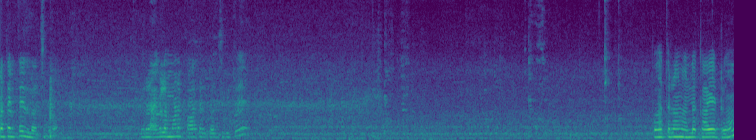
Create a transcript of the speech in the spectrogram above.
பாத்திரத்தை இதில் வச்சுக்கிறோம் ஒரு அகலமான பாத்திரத்தை வச்சுக்கிட்டு பாத்திரம் நல்லா காயட்டும்.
